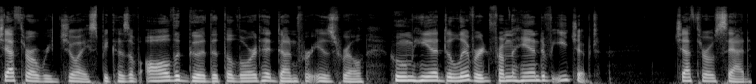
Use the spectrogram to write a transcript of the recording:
Jethro rejoiced because of all the good that the Lord had done for Israel, whom he had delivered from the hand of Egypt. Jethro said,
